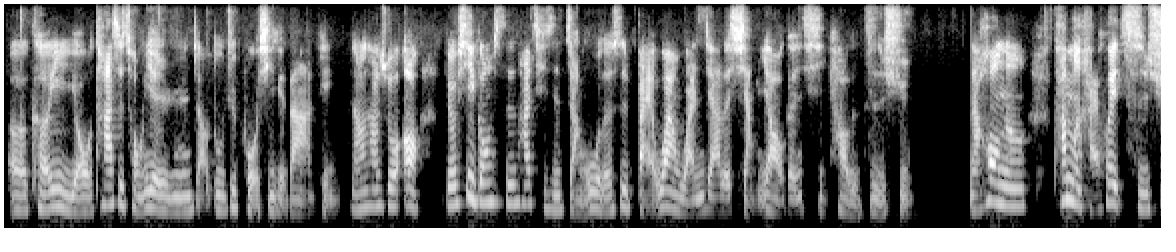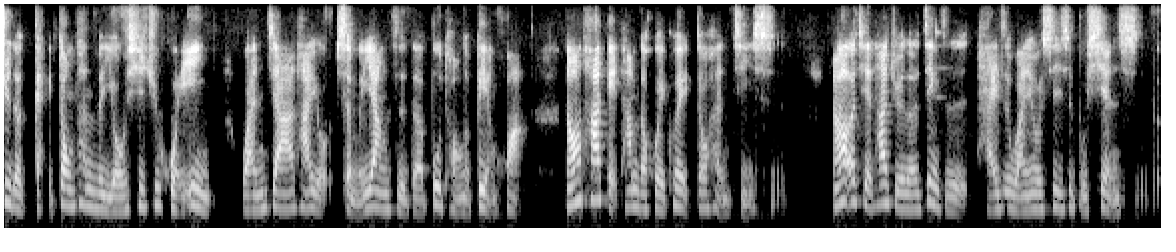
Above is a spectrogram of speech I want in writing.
呃，可以由他是从业人员角度去剖析给大家听。然后他说，哦，游戏公司他其实掌握的是百万玩家的想要跟喜好的资讯，然后呢，他们还会持续的改动他们的游戏去回应玩家他有什么样子的不同的变化，然后他给他们的回馈都很及时。然后，而且他觉得禁止孩子玩游戏是不现实的。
